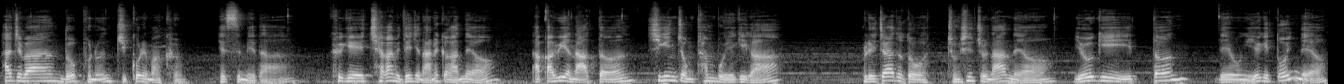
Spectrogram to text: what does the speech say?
하지만 너프는 쥐꼬리만큼 했습니다. 크게 체감이 되진 않을 것 같네요. 아까 위에 나왔던 식인종 탐보 얘기가 블리자드도 정신줄 나왔네요. 여기 있던 내용이 여기 또 있네요.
